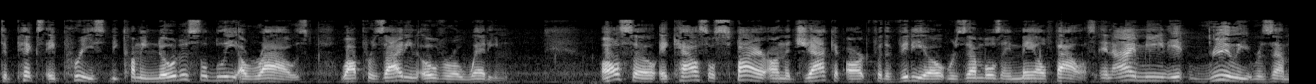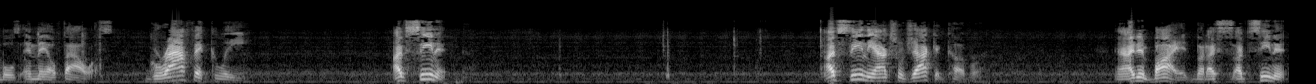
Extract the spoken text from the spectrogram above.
depicts a priest becoming noticeably aroused while presiding over a wedding. Also, a callus spire on the jacket art for the video resembles a male phallus. And I mean it really resembles a male phallus. Graphically. I've seen it. I've seen the actual jacket cover. And I didn't buy it, but I, have seen it,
